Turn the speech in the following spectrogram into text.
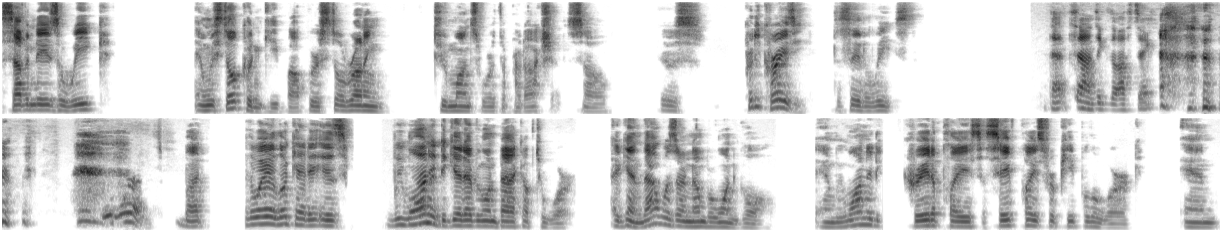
seven days a week and we still couldn't keep up. We were still running two months worth of production. So it was pretty crazy to say the least. That sounds exhausting. It was but the way i look at it is we wanted to get everyone back up to work. Again that was our number one goal and we wanted to create a place a safe place for people to work and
